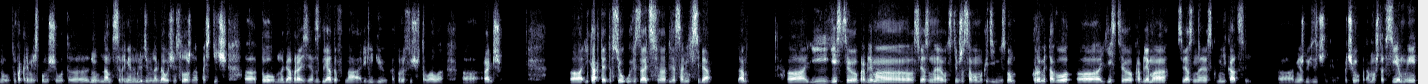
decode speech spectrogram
Ну, ну, по крайней мере, с помощью вот, э, ну, нам, современным людям, иногда очень сложно постичь э, то многообразие взглядов на религию, которое существовало э, раньше. А, и как-то это все увязать э, для самих себя, да. А, и есть э, проблема, связанная вот с тем же самым академизмом. Кроме того, а, есть э, проблема связанная с коммуникацией между язычниками. Почему? Потому что все мы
